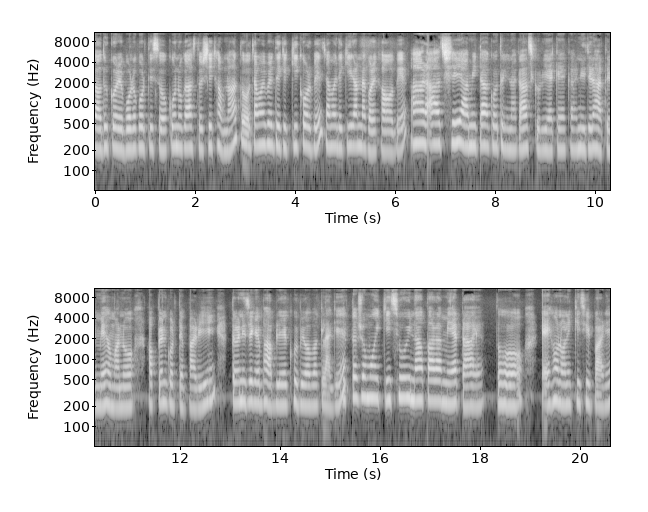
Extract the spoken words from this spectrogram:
তাদুর করে বড় করতেছো, কোনো কাজ তো শেখাও না। তো জামাই বাড়ি থেকে কি করবে? জামাইরে কি রান্না করে খাওয়াবে? আর আজ সেই আমিটা কতই না, কাজ করি একা একা, নিজের হাতে মেহমানও আপ্যায়ন করতে পারি। তো নিজেকে ভাবলে খুবই অবাক লাগে। একটা সময় কিছুই না পারা মেয়েটা, তো এখন অনেক কিছুই পারে,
